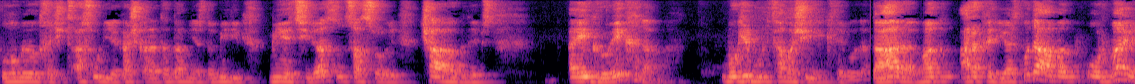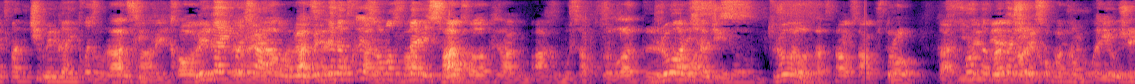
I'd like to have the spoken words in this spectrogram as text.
ბოლო მეოთხეში წასულია კაშკარად ადამიანს და მიდი მიეცი რა ცასროლი ჩააგდებს აი ეგრო ექნა მოგებული თამაში იქნებოდა და არა მაგ არაფერი არ თქვა და ამან ორმა ერთმანეთში ვერ გაიყვეს ნუ რაც არისო ვერ გაიყვეს რა, ვერ- გადავყდეს, რომელს უნდა ესვა. მაგ ყველაფერს აღ- აღმოსაფხვრელად დრო არის საჭირო, დრო. და სწავს აქვს დრო და ხო, იმედია რომ ეს ეხო პატრონ კი. პლეიოფში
